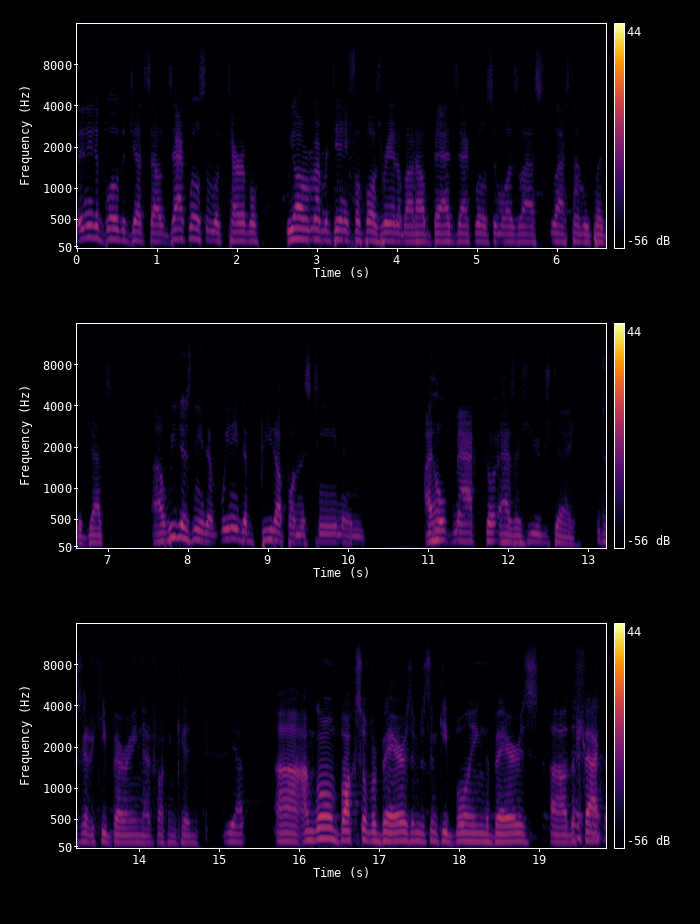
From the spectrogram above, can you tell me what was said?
They need to blow the Jets out. Zach Wilson looked terrible. We all remember Danny Football's rant about how bad Zach Wilson was last last time we played the Jets. Uh, we just need to we need to beat up on this team, and I hope Mac go, has a huge day. Just gotta keep burying that fucking kid. Yep. Uh, I'm going Bucks over Bears. I'm just gonna keep bullying the Bears. Uh, the fact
